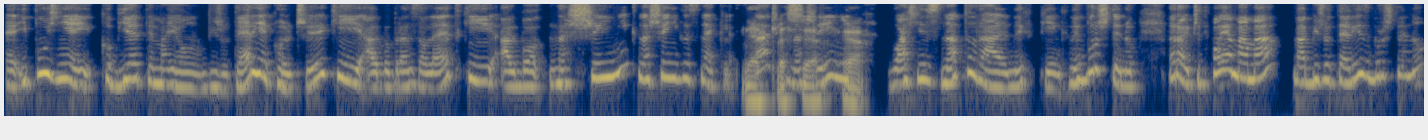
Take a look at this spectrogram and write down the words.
E, I później kobiety mają biżuterię, kolczyki, albo bransoletki, albo naszyjnik. Naszyjnik to jest necklace, Necklace, tak? yeah, Naszyjnik yeah. właśnie z naturalnych, pięknych bursztynów. Roy, czy twoja mama ma biżuterię z bursztynu?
